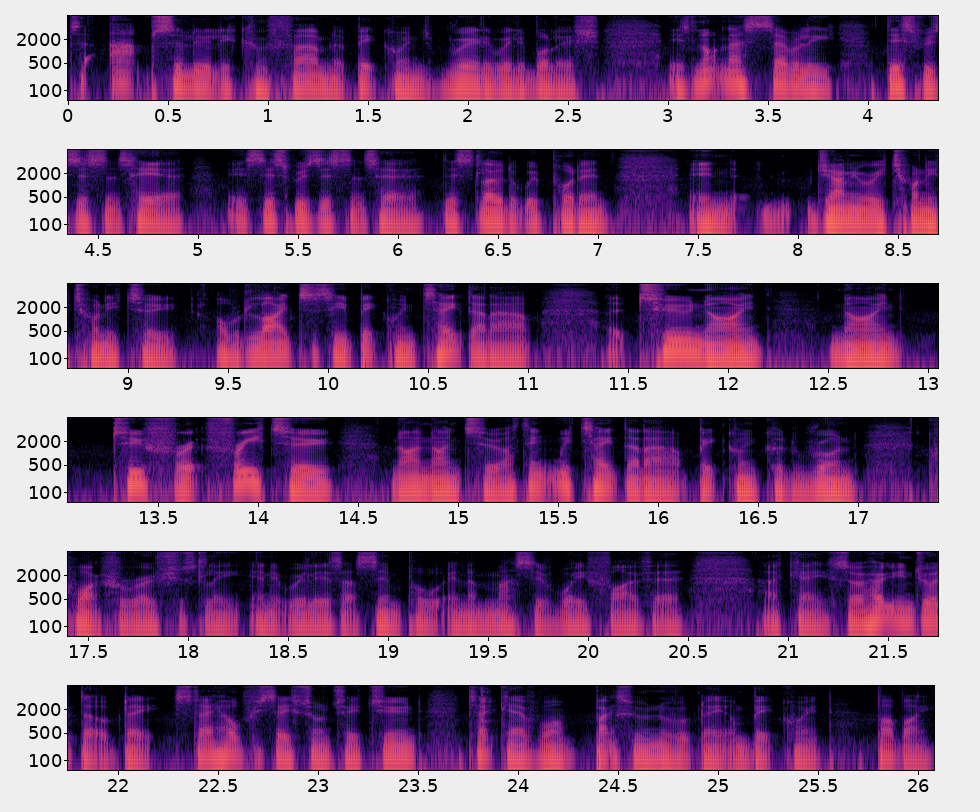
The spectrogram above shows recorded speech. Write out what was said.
to absolutely confirm that Bitcoin's really, really bullish is not necessarily this resistance here, it's this resistance here, this low that we put in in January 2022. I would like to see Bitcoin take that out at 299 32992. I think we take that out. Bitcoin could run quite ferociously, and it really is that simple in a massive wave five here. Okay, so I hope you enjoyed that update. Stay healthy, stay strong, stay tuned. Take care, everyone. Back to another update on Bitcoin. Bye bye.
